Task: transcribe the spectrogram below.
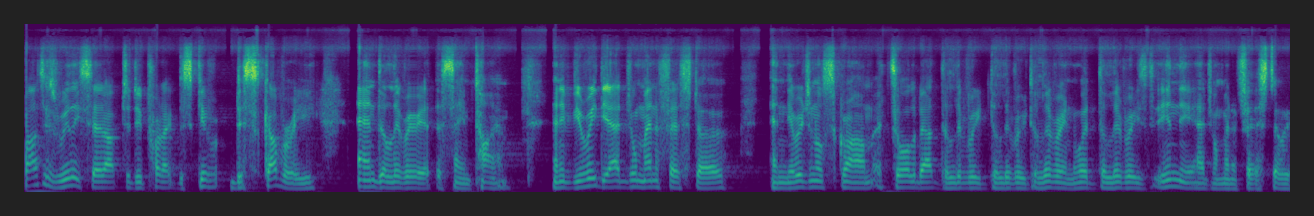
FAST is really set up to do product discovery and delivery at the same time. And if you read the Agile Manifesto, and the original Scrum, it's all about delivery, delivery, delivery. And the word delivery is in the Agile Manifesto.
